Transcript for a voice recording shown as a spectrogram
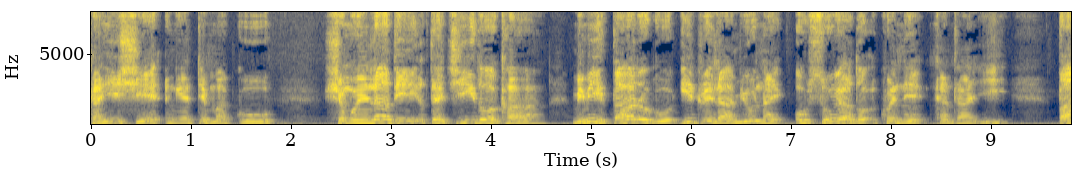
ခန်းကြီးရှေအငယ်1မှ9ရှမွေလသည်အသက်ကြီးသောအခါမိမိသားတို့ကိုဣဒရေလမျိုး၌အုပ်ဆိုးရသောအခွင့်နှင့်ခံထား၏တာ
